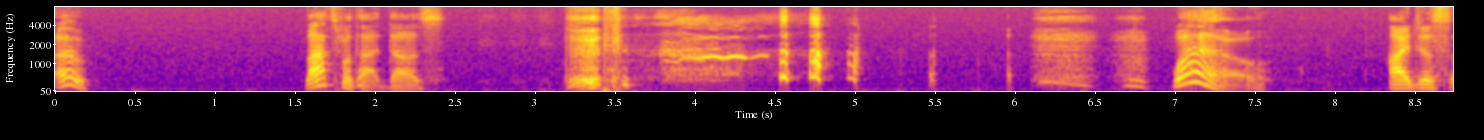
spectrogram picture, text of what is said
Oh. That's what that does. well, I just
